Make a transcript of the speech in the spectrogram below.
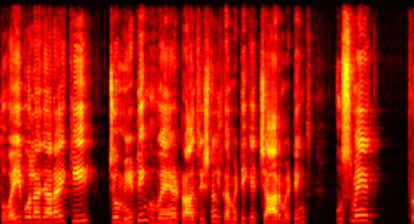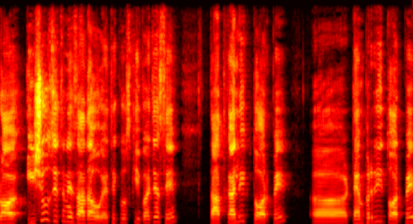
तो वही बोला जा रहा है कि जो मीटिंग हुए हैं ट्रांजिशनल कमेटी के चार मीटिंग्स उसमें इश्यूज़ इतने ज़्यादा हो गए थे कि उसकी वजह से तात्कालिक तौर पे टेम्पररी तौर पे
